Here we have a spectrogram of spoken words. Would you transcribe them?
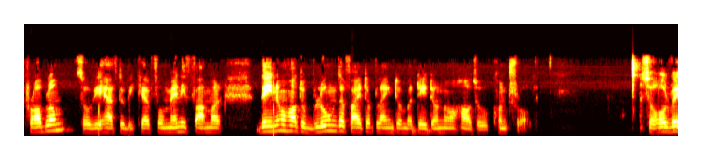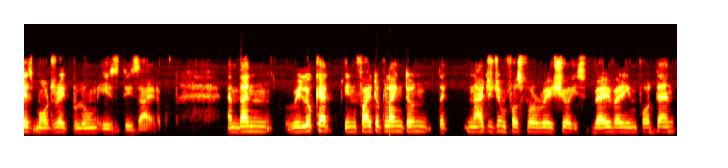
problem. So we have to be careful. Many farmers, they know how to bloom the phytoplankton, but they don't know how to control it. So always moderate bloom is desirable. And then we look at in phytoplankton, the nitrogen phosphorus ratio is very, very important.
